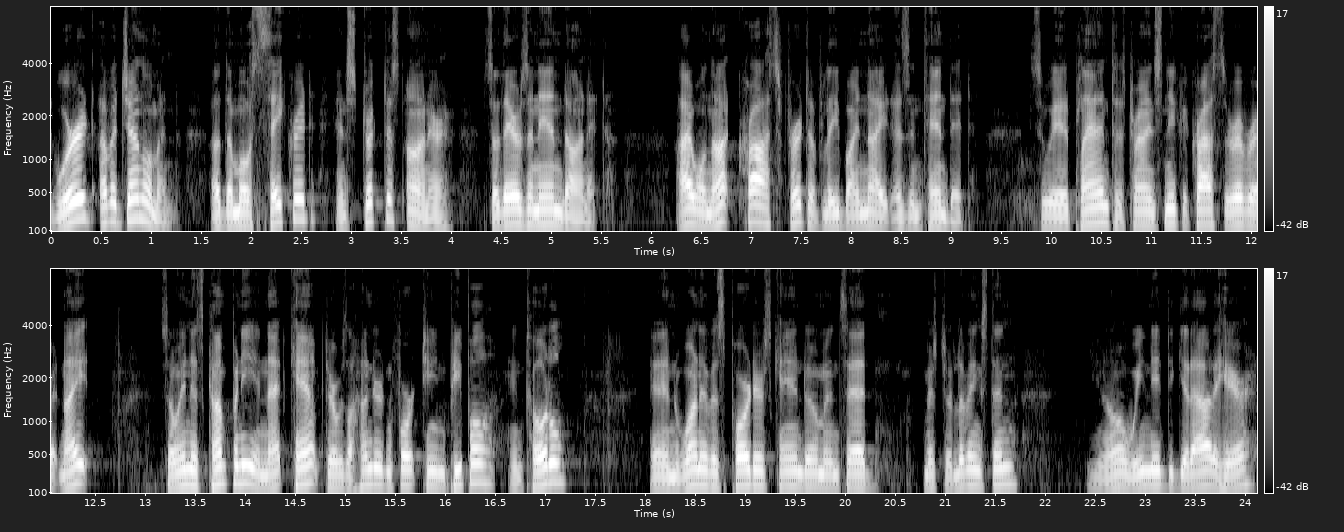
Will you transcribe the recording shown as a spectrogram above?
word of a gentleman, of the most sacred and strictest honor, so there's an end on it. I will not cross furtively by night as intended. So we had planned to try and sneak across the river at night. So in his company in that camp there was 114 people in total. And one of his porters came to him and said, "Mr. Livingstone, you know, we need to get out of here."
